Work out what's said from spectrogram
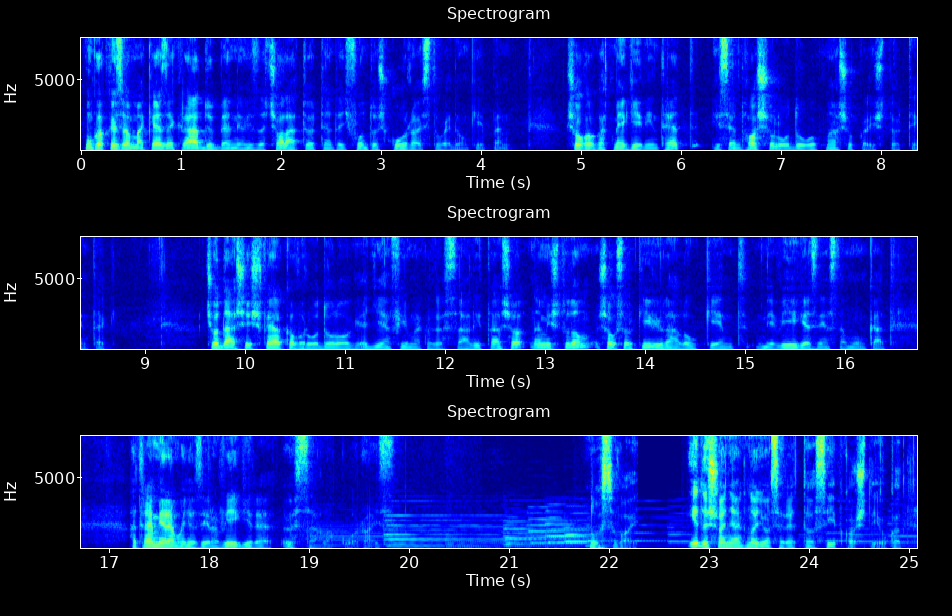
Munka közben már kezdek rádöbbenni, hogy ez a családtörténet egy fontos korrajz tulajdonképpen. Sokakat megérinthet, hiszen hasonló dolgok másokkal is történtek. Csodás és felkavaró dolog egy ilyen filmnek az összeállítása. Nem is tudom sokszor kívülállóként végezni ezt a munkát. Hát remélem, hogy azért a végére összeáll a korrajz. Noszvaj. Édesanyánk nagyon szerette a szép kastélyokat.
